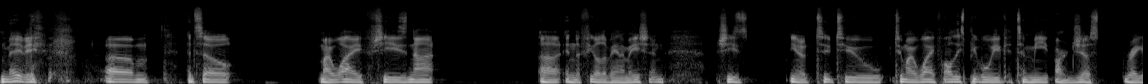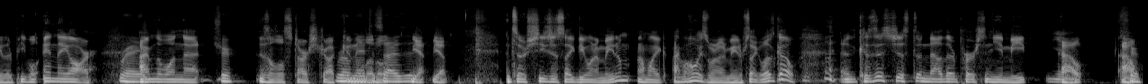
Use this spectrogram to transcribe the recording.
maybe. Um, and so my wife, she's not uh, in the field of animation. She's, you know, to to to my wife, all these people we get to meet are just regular people, and they are. right. I'm the one that sure. Is a little starstruck and a little, Romanticize it. yep, yep. And so she's just like, "Do you want to meet him?" I'm like, "I've always wanted to meet him." She's like, "Let's go," and because it's just another person you meet Yeah. out, out, Sure.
